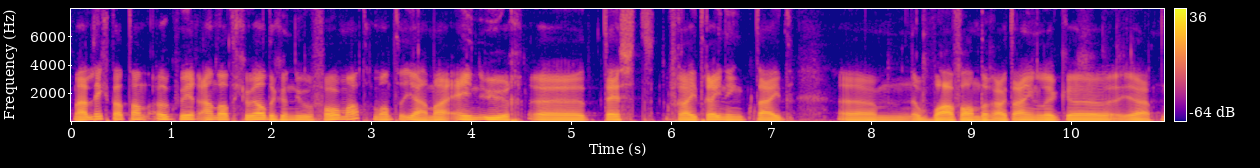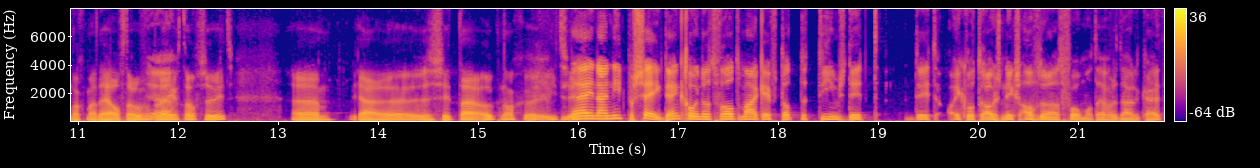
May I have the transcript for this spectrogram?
Maar ligt dat dan ook weer aan dat geweldige nieuwe format? Want ja, maar één uur eh, test, vrije trainingtijd. ehm, waarvan er uiteindelijk ja, nog maar de helft overbleef of zoiets. Ehm, ja, eh, zit daar ook nog eh, iets in? Nee, nou niet per se. Ik denk gewoon dat het vooral te maken heeft dat de teams dit... dit ik wil trouwens niks afdoen aan het format, hè, voor de duidelijkheid.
